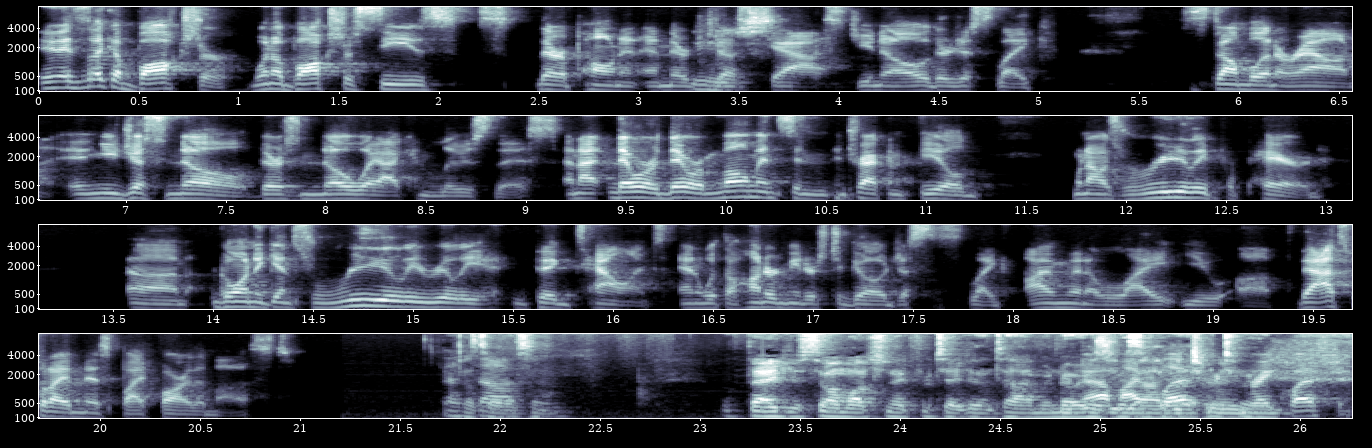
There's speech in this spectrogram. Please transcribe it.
it's like a boxer. When a boxer sees their opponent and they're just gassed you know they're just like stumbling around and you just know there's no way I can lose this. And I, there were there were moments in, in, track and field when I was really prepared, um, going against really really big talent, and with 100 meters to go, just like I'm gonna light you up. That's what I miss by far the most. That's, That's awesome. awesome. Thank you so much, Nick, for taking the time. I know yeah, my pleasure. Great question.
